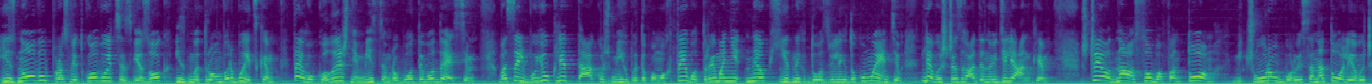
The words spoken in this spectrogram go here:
І знову прослідковується зв'язок із Дмитром Вербицьким та його колишнім місцем роботи в Одесі. Василь Буюклі також міг би допомогти в отриманні необхідних дозвільних документів для вищезгаданої ділянки. Ще одна особа фантом Мічуров Борис Анатолійович.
